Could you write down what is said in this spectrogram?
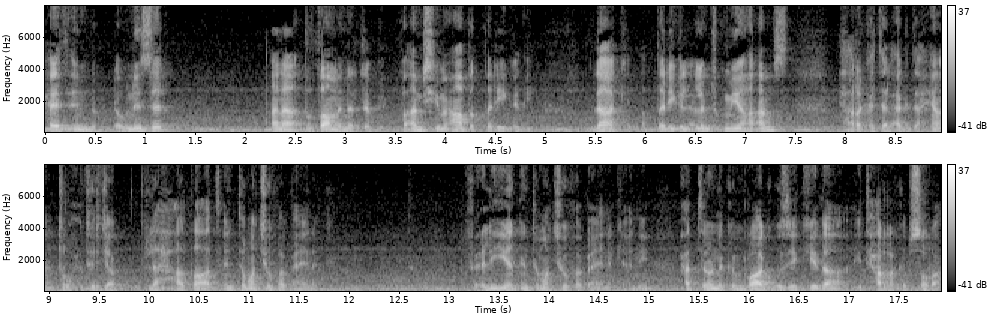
بحيث أنه لو نزل أنا ضامن الربح فأمشي معاه بالطريقة دي. لكن الطريقة اللي علمتكم إياها أمس حركة العقد أحيانا تروح وترجع في لحظات أنت ما تشوفها بعينك. فعليا أنت ما تشوفها بعينك. يعني حتى لو أنك مراقبه زي كذا يتحرك بسرعة.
